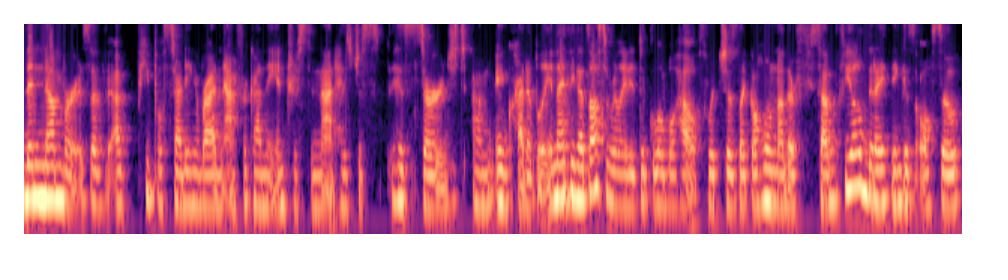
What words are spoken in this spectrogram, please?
the numbers of, of, people studying abroad in Africa and the interest in that has just has surged um, incredibly. And I think that's also related to global health, which is like a whole other subfield that I think is also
